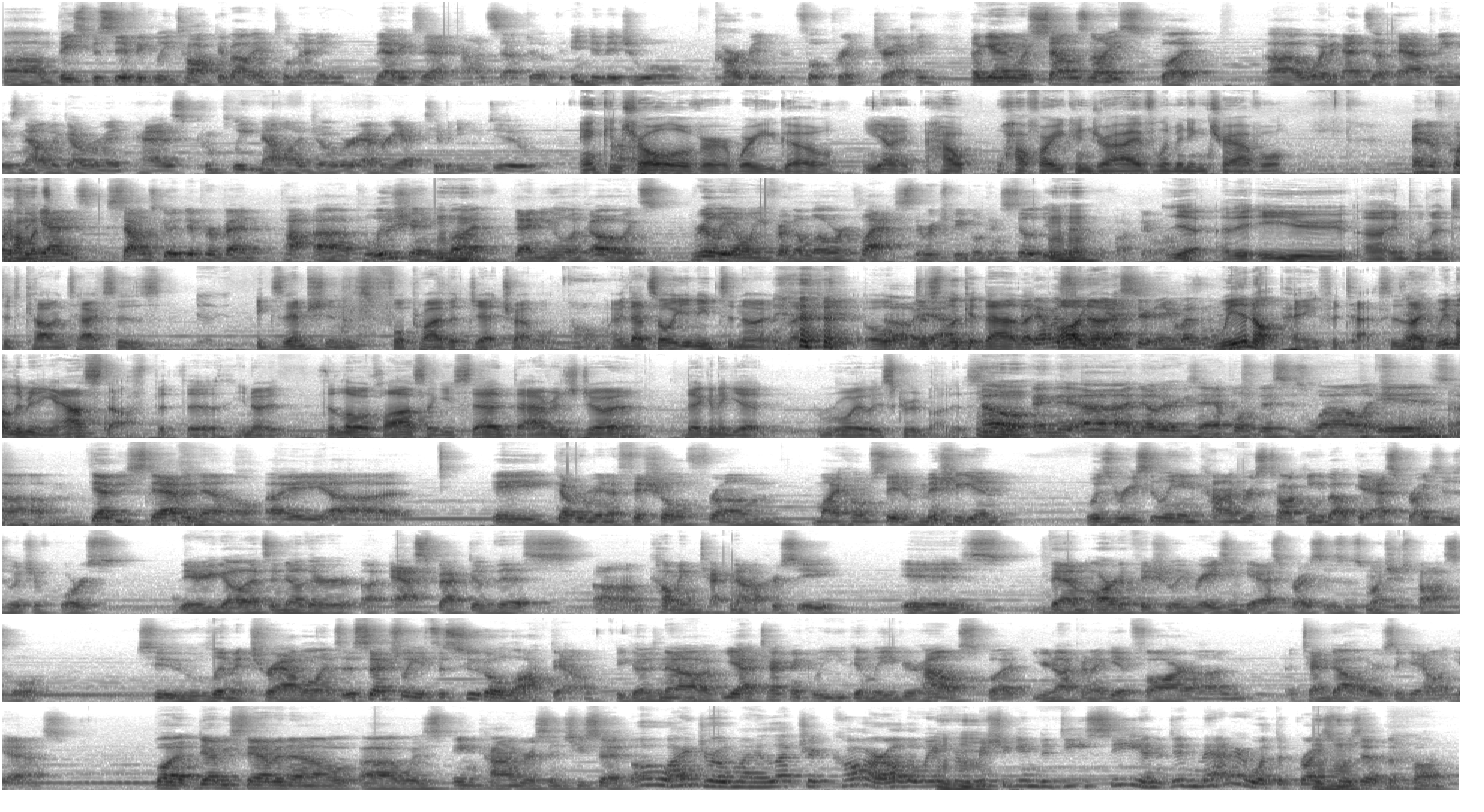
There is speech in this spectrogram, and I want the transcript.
um, they specifically talked about implementing that exact concept of individual carbon footprint tracking. Again, which sounds nice, but uh, what ends up happening is now the government has complete knowledge over every activity you do. and control over where you go. You Yeah. know how how far you can drive, limiting travel. And of course, How much- again, it sounds good to prevent po- uh, pollution, Mhm. but then you look, oh, it's really only for the lower class. The rich people can still do whatever Mhm. the fuck they want. Yeah, the EU uh, implemented carbon taxes exemptions for private jet travel. Oh I mean, that's all you need to know. Like, you, or Oh, just yeah. look at that. Like, that was oh like no, yesterday, wasn't it? we're not paying for taxes. Like, we're not limiting our stuff, but the you know the lower class, like you said, the average Joe, they're gonna get royally screwed by this. Oh, and uh, another example of this as well is um, Debbie Stabenow, a uh, a government official from my home state of Michigan, was recently in Congress talking about gas prices, which of course, there you go. That's another uh, aspect of this um, coming technocracy is them artificially raising gas prices as much as possible to limit travel. It's essentially it's a pseudo lockdown because now, yeah, technically you can leave your house, but you're not going to get far on ten dollars a gallon gas. But Debbie Stabenow uh, was in Congress and she said, "Oh, I drove my electric car all the way from Mhm. Michigan to D.C. and it didn't matter what the price Mhm. was at the pump."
